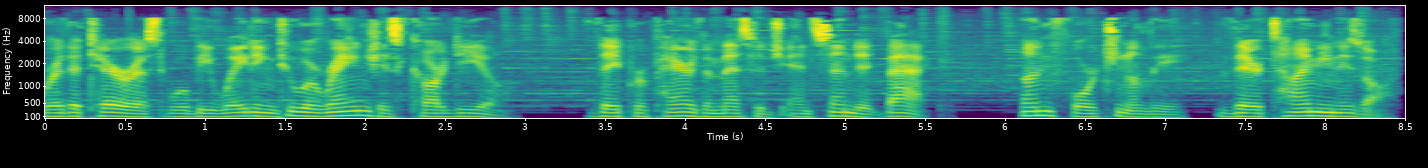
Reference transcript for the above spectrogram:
where the terrorist will be waiting to arrange his car deal. They prepare the message and send it back. Unfortunately, their timing is off.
